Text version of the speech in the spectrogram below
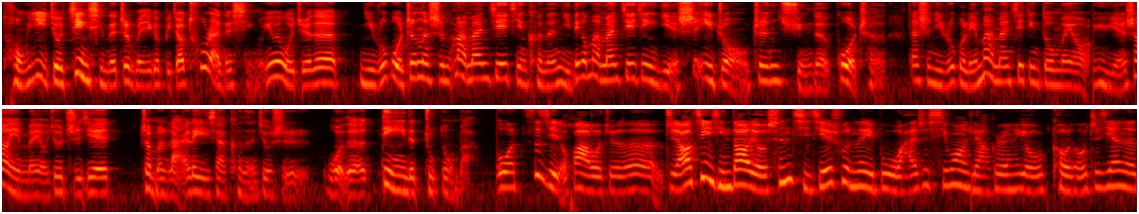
同意就进行的这么一个比较突然的行为，因为我觉得你如果真的是慢慢接近，可能你那个慢慢接近也是一种征询的过程，但是你如果连慢慢接近都没有，语言上也没有，就直接这么来了一下，可能就是我的定义的主动吧。我自己的话，我觉得只要进行到有身体接触的那一步，我还是希望两个人有口头之间的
